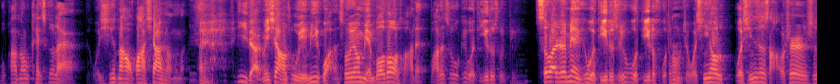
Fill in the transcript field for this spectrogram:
我爸那不开车来。我就寻思拿我爸吓唬他嘛，哎呀，一点没吓唬住，也没管，说要免报道啥的。完了之后给我提溜出去，吃完热面给我提溜出去，又给我提溜胡同去。我寻思要，我寻思咋回事是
